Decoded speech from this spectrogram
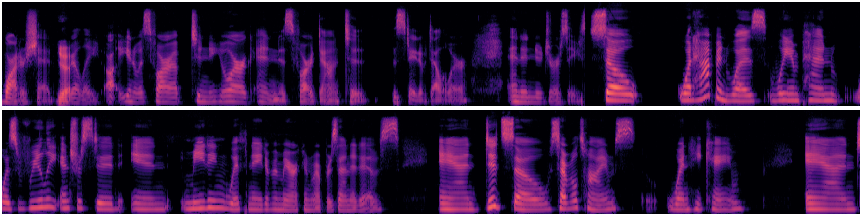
watershed, yeah. really, uh, you know, as far up to New York and as far down to the state of Delaware and in New Jersey. So what happened was William Penn was really interested in meeting with Native American representatives and did so several times when he came. And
